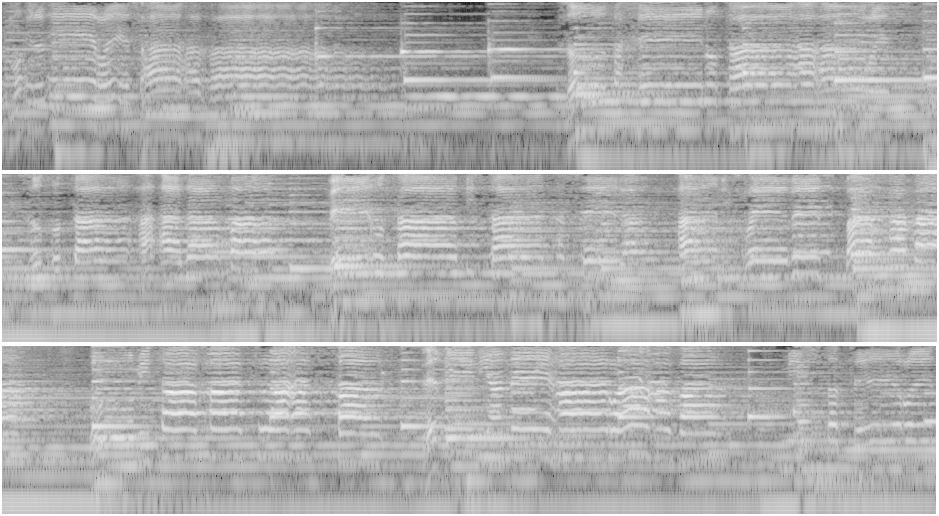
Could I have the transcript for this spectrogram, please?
כמו אל ארץ אהבה. זאת אכן אותה הארץ, זאת אותה האדמה, ואותה פיסת הסלע הנצרבת בחמה, ומתחת לאספלט לבנייני הראווה, מסתתרת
